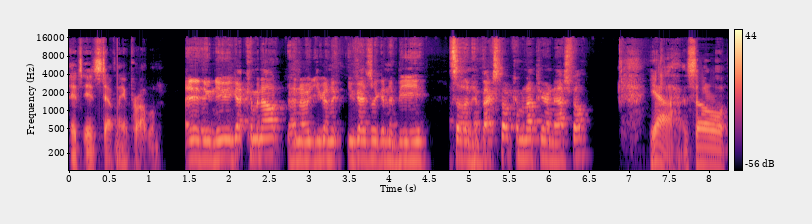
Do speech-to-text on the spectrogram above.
it's it's definitely a problem. Anything new you got coming out? I know you're gonna you guys are gonna be Southern Hemp Expo coming up here in Nashville. Yeah, so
